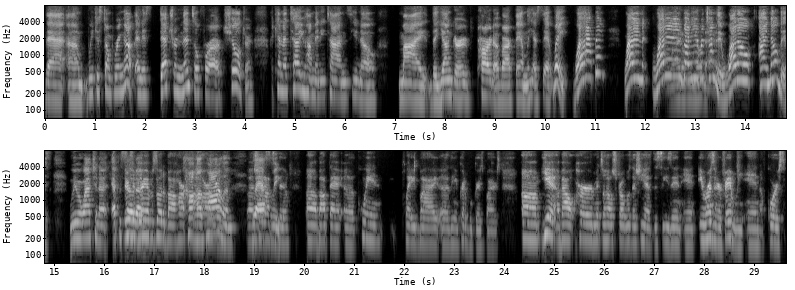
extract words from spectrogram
that um, we just don't bring up. And it's detrimental for our children. I cannot tell you how many times, you know, my the younger part of our family has said, wait, what happened? Why didn't why didn't well, anybody ever that. tell me that? Why don't I know this? We were watching an episode There's a great of, episode about Har- of Harlem, Harlem uh, last week. Uh, about that uh, Quinn played by uh, the incredible Grace Byers. Um, yeah, about her mental health struggles that she has this season, and it runs in her family. And of course,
